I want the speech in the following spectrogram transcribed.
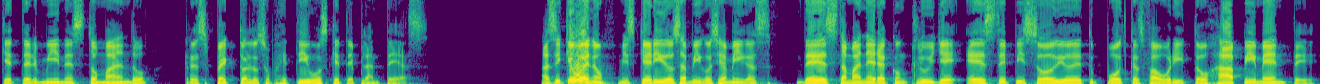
que termines tomando respecto a los objetivos que te planteas. Así que bueno, mis queridos amigos y amigas, de esta manera concluye este episodio de tu podcast favorito, Happy Mente.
